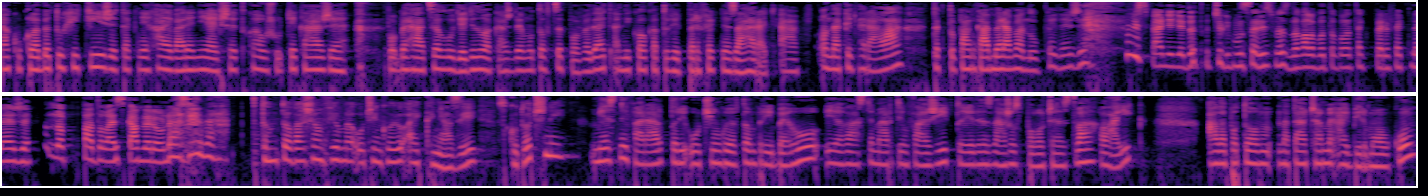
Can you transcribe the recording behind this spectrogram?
nejakú klebetu chytí, že tak nechá aj varenie aj všetko a už uteká, že pobehá celú dedinu a každému to chce povedať a Nikolka to vie perfektne zahrať. A ona keď hrala, tak to pán kameraman úplne, že my sme ani nedotočili, museli sme znova, lebo to bolo tak perfektné, že no padol aj s kamerou na zem. V tomto vašom filme účinkujú aj kňazi. Skutoční? Miestny farár, ktorý účinkuje v tom príbehu, je vlastne Martin Flážík, to je jeden z nášho spoločenstva, laik ale potom natáčame aj Birmovku.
